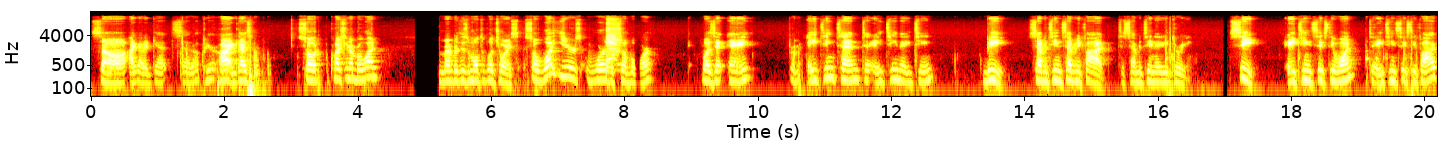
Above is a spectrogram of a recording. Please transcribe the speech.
so I gotta get set up here. All right, guys. So question number one. Remember, this is multiple choice. So, what years were the Civil War? Was it A, from 1810 to 1818? B, 1775 to 1783? C, 1861 to 1865?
